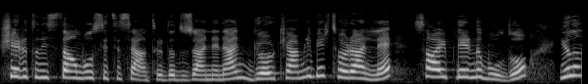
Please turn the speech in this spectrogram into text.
Sheraton İstanbul City Center'da düzenlenen görkemli bir törenle sahiplerini buldu. Yılın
